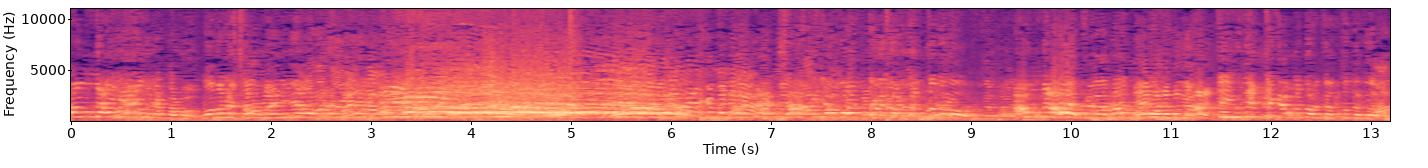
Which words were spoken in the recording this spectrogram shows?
আমরা এই করব আমরা সব মানি না আমরা মানি না। একশো আশিটা ওয়ার্ড থেকে দরকার তো দেবো আমরা আটটি ইউনিট থেকে আমরা দরকার তো দেবো ইউনিয়ন ইউনিয়ন কোথায় দরকার তো দেবো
